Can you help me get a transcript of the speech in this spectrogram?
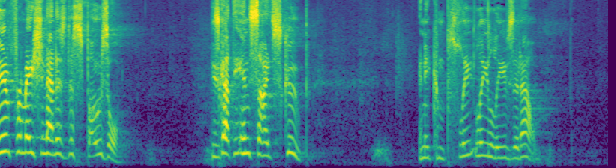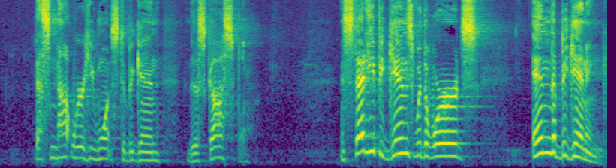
information at his disposal. He's got the inside scoop. And he completely leaves it out. That's not where he wants to begin this gospel. Instead, he begins with the words, in the beginning,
